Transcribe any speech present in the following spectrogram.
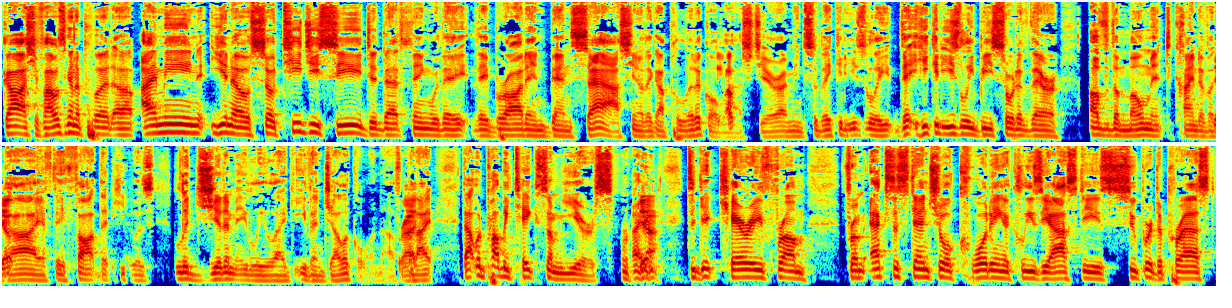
Gosh, if I was going to put, uh, I mean, you know, so TGC did that thing where they they brought in Ben Sasse. You know, they got political yep. last year. I mean, so they could easily they, he could easily be sort of their of the moment kind of a yep. guy if they thought that he was legitimately like evangelical enough. Right. But I that would probably take some years, right, yeah. to get Carrey from from existential quoting Ecclesiastes, super depressed.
